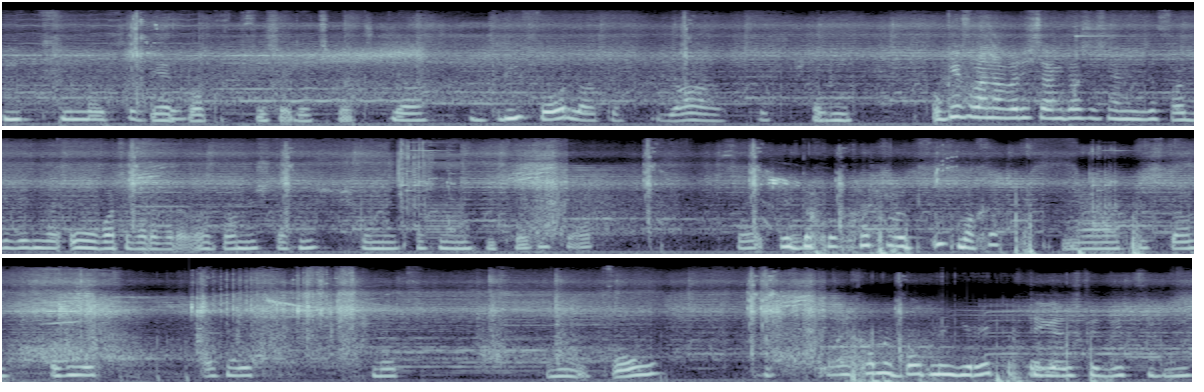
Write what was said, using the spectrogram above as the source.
ich zieh mal so Der Bock. Das ist jetzt gut. Ja, drei Vorlagen. Ja, ist Stabil. Okay, Freunde, würde ich sagen, das ist dann diese Folge gewesen. Oh, warte, warte, warte. warte. Doch nicht, doch nicht. Ich will jetzt erstmal noch die Toten ab. So. Ich dachte, kannst du das aufmachen? Ja, bis dann. Ruhe. Ruhe. Schmutz. Wo? Wo? Ich kann mir bald eine Geräte Digga, das könnte richtig gut.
